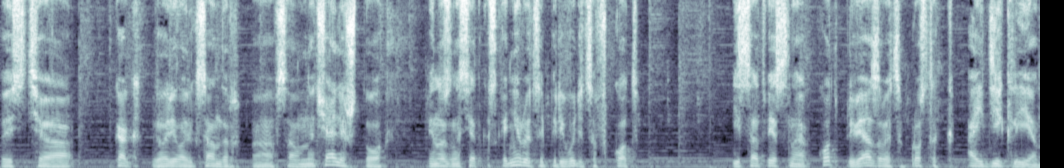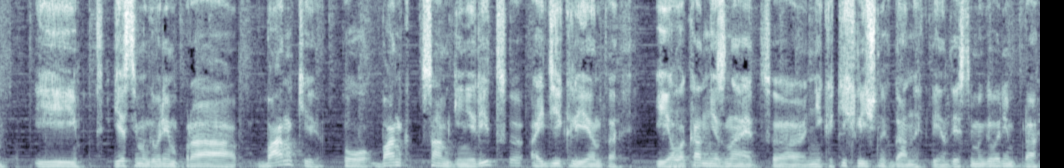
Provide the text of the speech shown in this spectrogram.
То есть, а, как говорил Александр а, в самом начале, что венозная сетка сканируется и переводится в код. И, соответственно, код привязывается просто к ID клиенту. И если мы говорим про банки, то банк сам генерит ID клиента, и Алакан не знает э, никаких личных данных клиента. Если мы говорим про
